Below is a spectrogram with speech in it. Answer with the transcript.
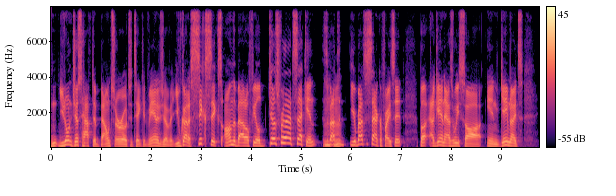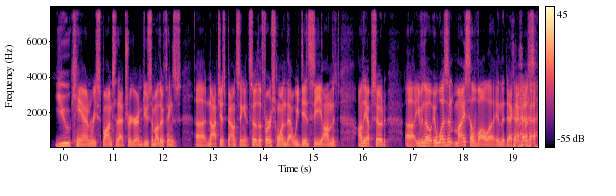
you don't just have to bounce Uro to take advantage of it. You've got a six six on the battlefield just for that second. It's about to, you're about to sacrifice it, but again, as we saw in game knights. You can respond to that trigger and do some other things, uh, not just bouncing it. So the first one that we did see on the on the episode, uh, even though it wasn't my Selvala in the deck, it was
